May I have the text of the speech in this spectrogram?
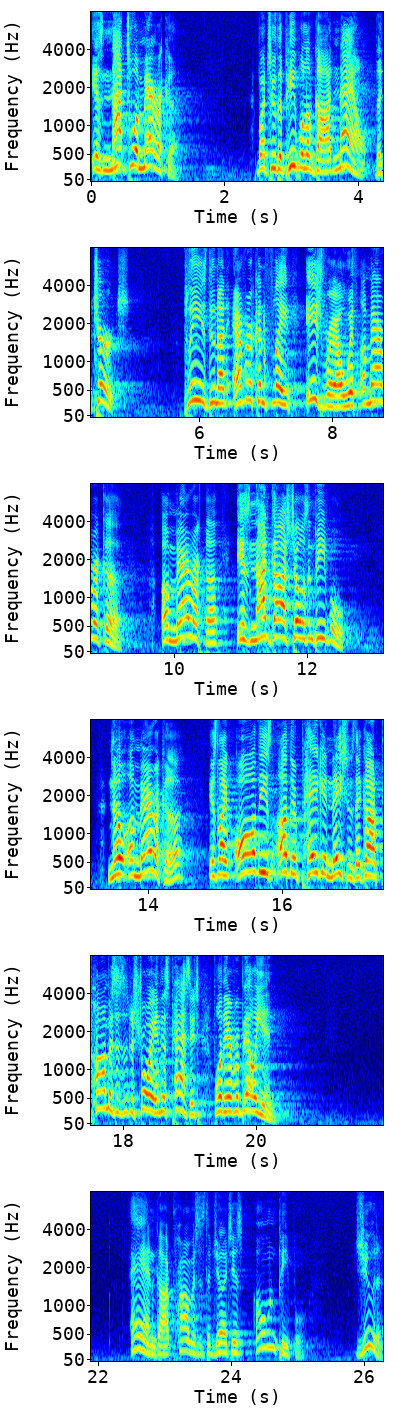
is not to America, but to the people of God now, the church. Please do not ever conflate Israel with America. America is not God's chosen people. No, America is like all these other pagan nations that God promises to destroy in this passage for their rebellion. And God promises to judge his own people Judah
